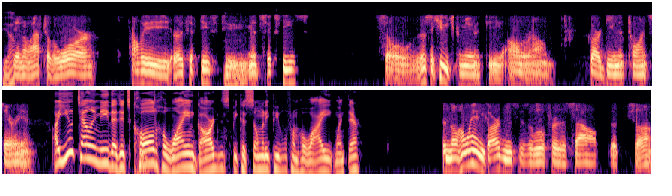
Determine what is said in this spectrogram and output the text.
Yep. You know, after the war, probably early fifties to mid sixties. So there's a huge community all around Gardena, Torrance area. Are you telling me that it's called Hawaiian Gardens because so many people from Hawaii went there? And the Hawaiian Gardens is a little further south. It's uh,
